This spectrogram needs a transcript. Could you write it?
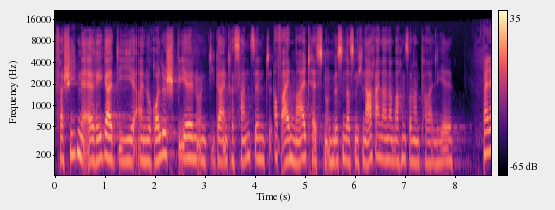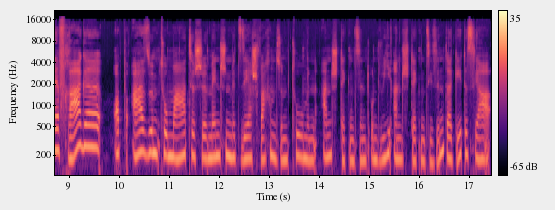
verschiedene Erreger, die eine Rolle spielen und die da interessant sind, auf einmal testen und müssen das nicht nacheinander machen, sondern parallel. Bei der Frage, ob asymptomatische Menschen mit sehr schwachen Symptomen ansteckend sind und wie ansteckend sie sind. Da geht es ja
